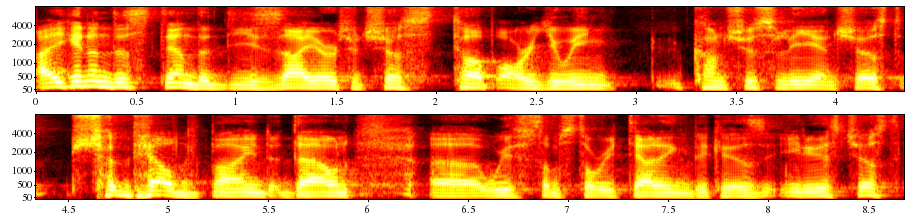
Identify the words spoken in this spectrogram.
I can understand the desire to just stop arguing consciously and just shut their mind down uh, with some storytelling because it is just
